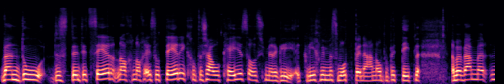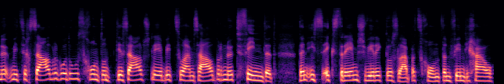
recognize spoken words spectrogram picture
wenn du, das klingt jetzt sehr nach, nach Esoterik und das ist auch okay so, es ist mir gleich, wie man es benennen oder betiteln aber wenn man nicht mit sich selber gut auskommt und die Selbstliebe zu einem selber nicht findet, dann ist es extrem schwierig durchs Leben zu kommen. Dann finde ich auch,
